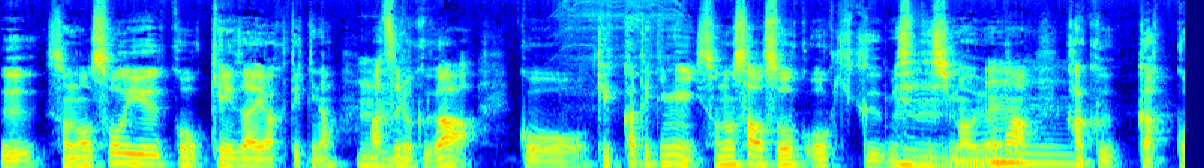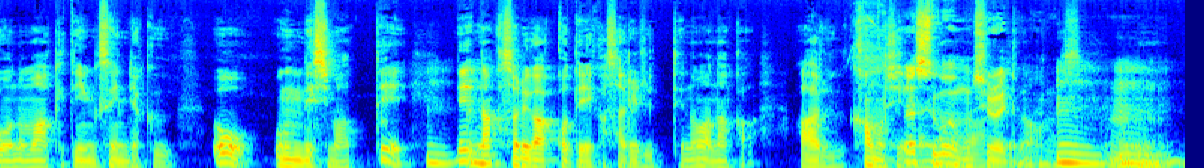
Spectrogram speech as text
うそのそういうこう経済学的な圧力がこう結果的にその差をすごく大きく見せてしまうようなうん。各学校のマーケティング戦略を生んでしまってうん。でなんかそれが固定化されるっていうのはなんかあるかもしれないそれはすごい面白いと思います。うん。ううん。ん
